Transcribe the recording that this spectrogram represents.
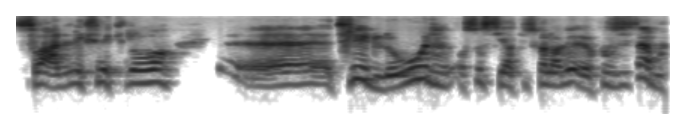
så er det liksom ikke noe eh, trylleord så si at du skal lage økosystem.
